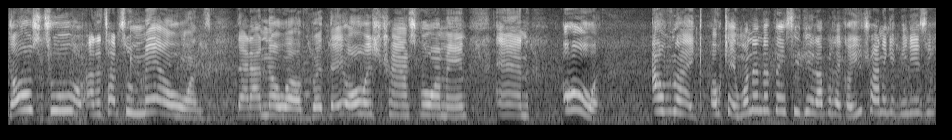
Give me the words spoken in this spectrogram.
Those two are the type two male ones that I know of, but they always transform in. And oh, I'm like, okay, one of the things he did, I'll be like, are you trying to get me dizzy?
